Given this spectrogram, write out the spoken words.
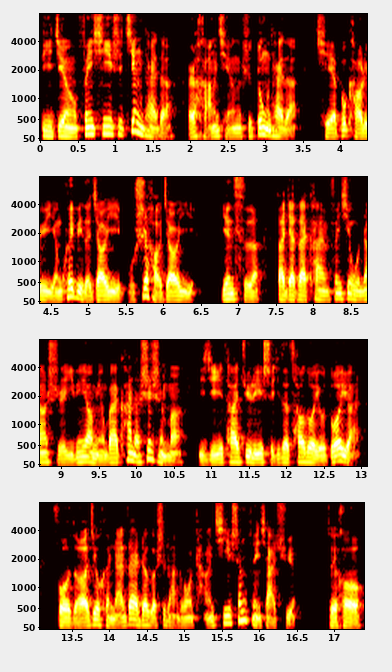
毕竟分析是静态的，而行情是动态的，且不考虑盈亏比的交易不是好交易。因此，大家在看分析文章时，一定要明白看的是什么，以及它距离实际的操作有多远，否则就很难在这个市场中长期生存下去。最后，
